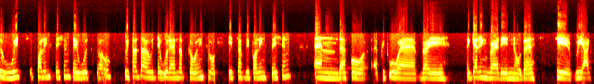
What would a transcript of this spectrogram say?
to which polling stations they would go. We thought that they would end up going to each of the polling stations, and therefore uh, people were very uh, getting ready in order to react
